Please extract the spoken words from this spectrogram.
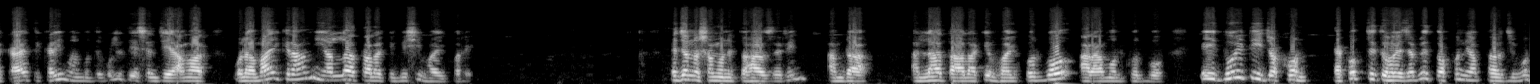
এক আয়াতে কারিমার মধ্যে বলে দিয়েছেন যে, আমার ওলামাই কিরামই আল্লাহ তাআলাকে বেশি ভয় করে। এজন্য সম্মানিত হাজারিন, আমরা আল্লাহ তাআলাকে ভয় করব আর আমল করব। এই দুইটি যখন একত্রিত হয়ে যাবে, তখনই আপনার জীবন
